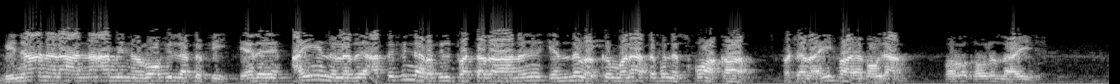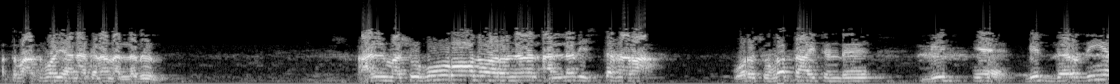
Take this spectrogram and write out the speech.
ബിനാനല അന്നാമിൻ റോഫിൽ അത്തഫി. ഏത്? ഐ എന്നുള്ളത് അത്തഫിന്റെ അറഫിൽപ്പെട്ടതാണ് എന്ന് വെക്കുമ്പോൾ അത്തഫ് നെസ്കോ ആക്കാം. പക്ഷെ അത് ഐഫായ കൗലാണ് കൗലും ലൈഫ് അത്തഫ അത്തഫ ചെയ്യാനാക്കല നല്ലത്. അൽ മഷുഹൂറോ എന്ന് പറഞ്ഞാൽ അല്ലത് ഇസ്തഹറ. ഒരു സുഹൃത്തായിട്ടുണ്ട്. ബിദ്ദർദീർ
